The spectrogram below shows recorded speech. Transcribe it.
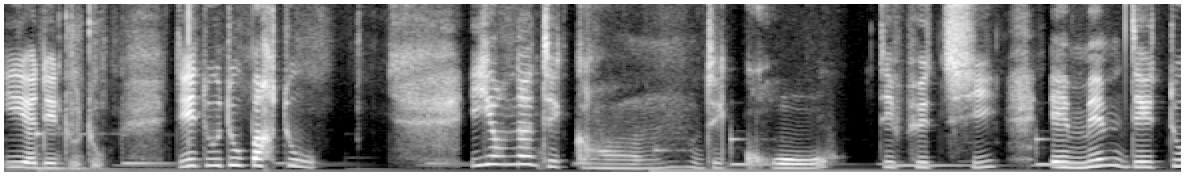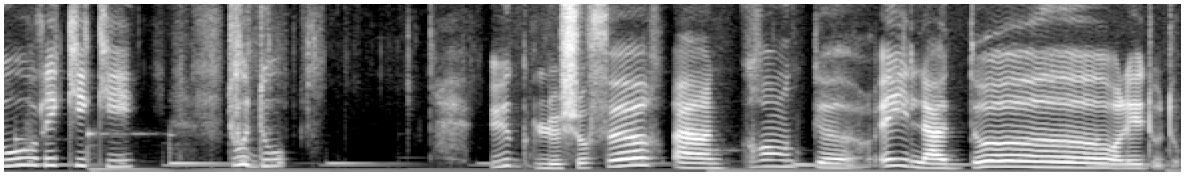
il y a des doudous. Des doudous partout. Il y en a des grands, des gros, des petits et même des tout rikiki. Tout doux. Hugues, le chauffeur, a un grand cœur et il adore les doudous.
